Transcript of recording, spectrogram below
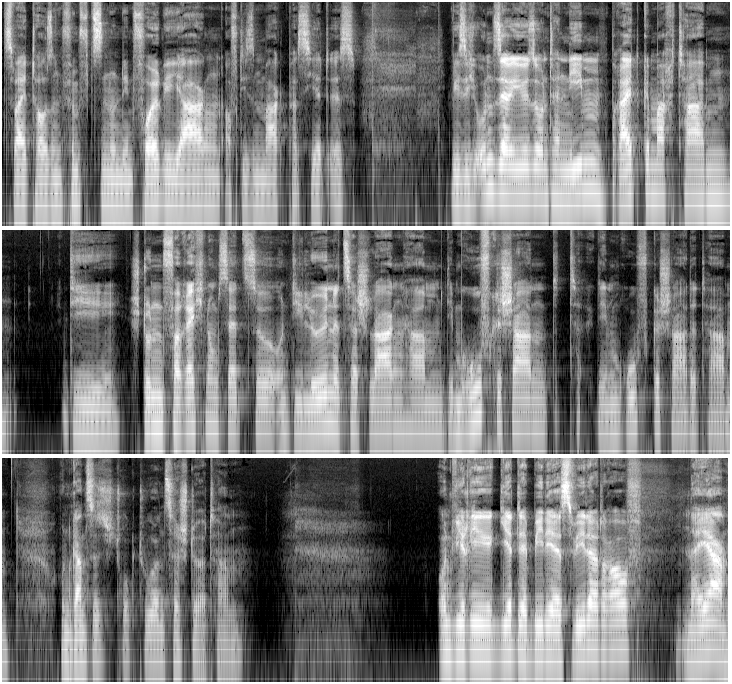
2015 und den Folgejahren auf diesem Markt passiert ist, wie sich unseriöse Unternehmen breit gemacht haben, die Stundenverrechnungssätze und die Löhne zerschlagen haben, dem Ruf geschadet, dem Ruf geschadet haben und ganze Strukturen zerstört haben. Und wie reagiert der BDSW darauf? Naja,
